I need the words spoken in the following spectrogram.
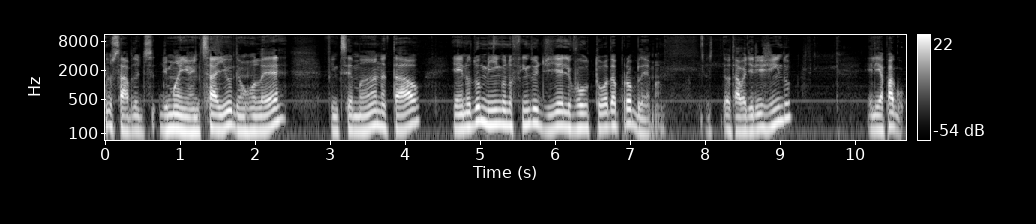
No sábado de, de manhã a gente saiu, deu um rolê, fim de semana e tal. E aí no domingo, no fim do dia, ele voltou a dar problema. Eu tava dirigindo, ele apagou.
